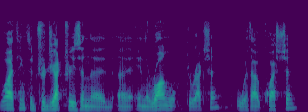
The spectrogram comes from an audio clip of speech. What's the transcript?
Well, I think the trajectory is in the, uh, in the wrong direction, without question.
